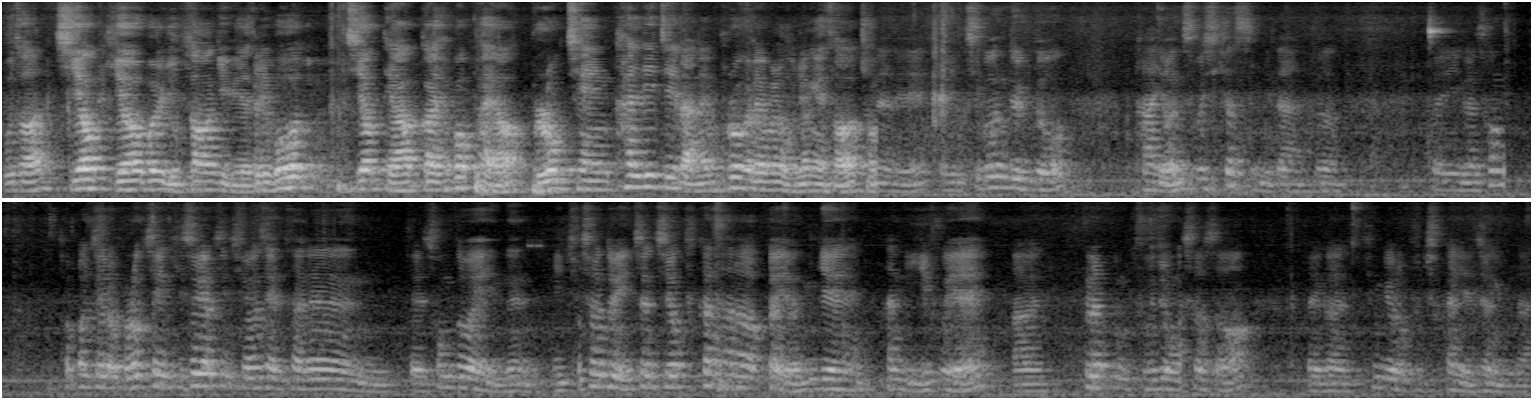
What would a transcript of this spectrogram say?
우선 지역 기업을 육성하기 위해 그리고 지역 대학과 협업하여 블록체인 칼리지라는 프로그램을 운영해서 전- 네, 저희 직원들도 다 연습을 시켰습니다. 그래서 저희가 송... 첫 번째로 블록체인 기술혁신 지원센터는 송도에 있는 인천도 인천 지역 특화 산업과 연계한 이후에 어, 플랫폼 두종 맞춰서 저희가 신규로 구축할 예정입니다.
